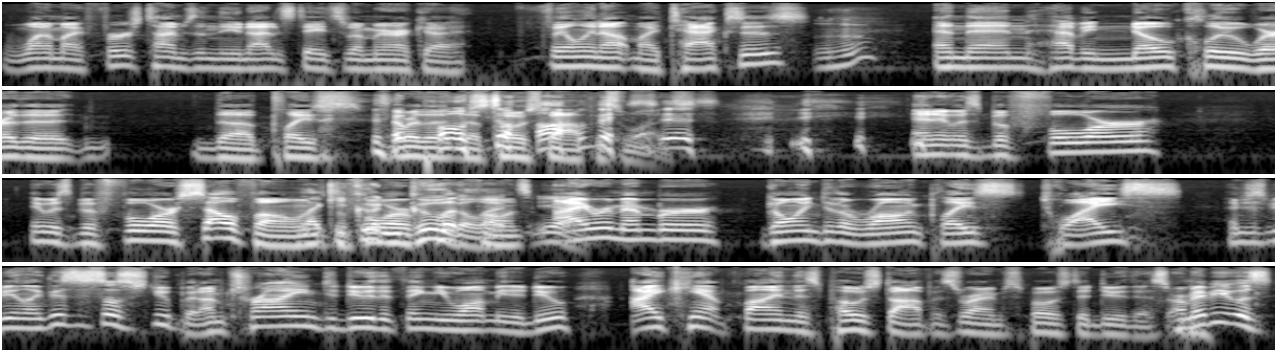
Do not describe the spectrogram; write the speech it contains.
one of my first times in the United States of America filling out my taxes Mm-hmm. and then having no clue where the the place where the, post the post office, office was. and it was before it was before cell phones, Like you before couldn't flip Google it, phones. yeah. I remember going to the wrong place twice and just being like, "This is so stupid. I'm trying to do the thing you want me to do. I can't find this post office where I'm supposed to do this." Or hmm. maybe it was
